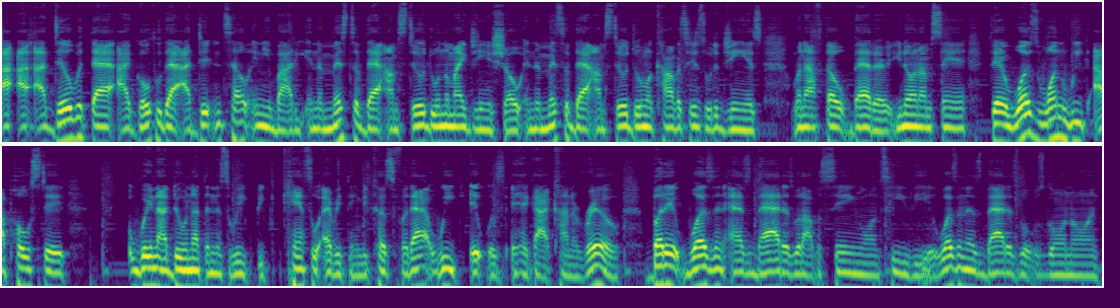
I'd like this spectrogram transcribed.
I, I, I, deal with that. I go through that. I didn't tell anybody. In the midst of that, I'm still doing the Mike Genius show. In the midst of that, I'm still doing conversations with a genius when I felt better. You know what I'm saying? There was one week I posted we're not doing nothing this week be- cancel everything because for that week it was it had got kind of real. But it wasn't as bad as what i was seeing on tv it wasn't as bad as what was going on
